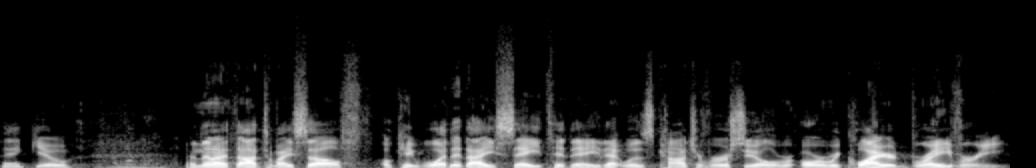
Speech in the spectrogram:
thank you. And then I thought to myself, okay, what did I say today that was controversial or, required bravery?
